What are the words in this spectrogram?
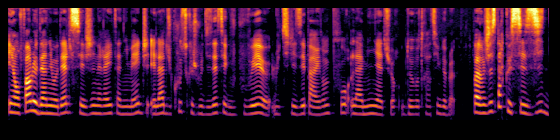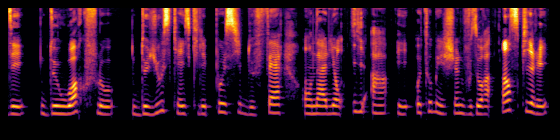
Et enfin, le dernier modèle, c'est Generate an Image, et là du coup, ce que je vous disais, c'est que vous pouvez euh, l'utiliser par exemple pour la miniature de votre article de blog. Enfin, J'espère que ces idées de workflow de use case qu'il est possible de faire en alliant IA et automation vous aura inspiré.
